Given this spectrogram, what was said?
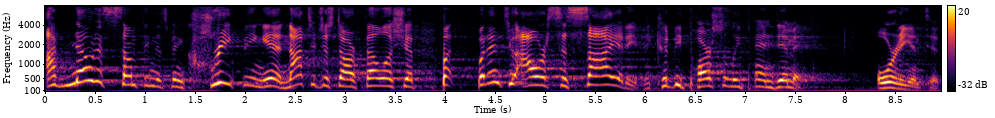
I've noticed something that's been creeping in, not to just our fellowship, but, but into our society. It could be partially pandemic oriented.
